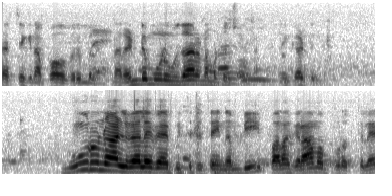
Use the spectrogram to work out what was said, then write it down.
சர்ச்சைக்கு நான் போக விரும்பல. நான் ரெண்டு மூணு உதாரணம் மட்டும் சொல்றேன். நீங்க கேட்டுங்க நூறு நாள் வேலை வாய்ப்பு திட்டத்தை நம்பி பல கிராமப்புறத்தில்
